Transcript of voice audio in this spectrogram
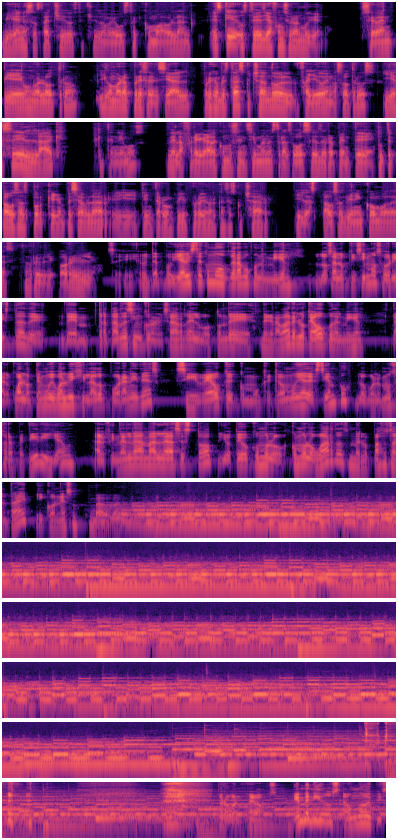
Bien, eso está chido, está chido. Me gusta cómo hablan. Es que ustedes ya funcionan muy bien. Se dan pie uno al otro. Y como era presencial, por ejemplo, estaba escuchando el fallido de nosotros y ese lag que tenemos de la fregada, como se encima nuestras voces, de repente tú te pausas porque yo empecé a hablar y te interrumpí, pero yo no alcancé a escuchar y las pausas bien incómodas. Es horrible, horrible. Sí, ahorita pues, ya viste cómo grabo con el Miguel. O sea, lo que hicimos ahorita de, de tratar de sincronizar el botón de, de grabar es lo que hago con el Miguel tal cual lo tengo igual vigilado por Anides. Si veo que como que quedó muy a destiempo, lo volvemos a repetir y ya, güey. Al final nada más le haces stop, yo te digo cómo lo, cómo lo guardas, me lo pasas al drive y con eso. Va, va, va.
